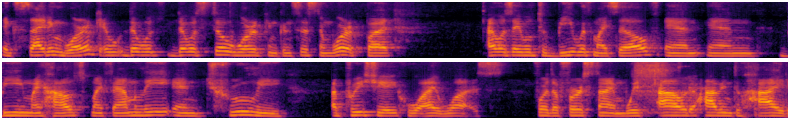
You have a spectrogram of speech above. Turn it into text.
exciting work. It, there was there was still work and consistent work, but I was able to be with myself and and be in my house, my family, and truly appreciate who I was for the first time without having to hide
